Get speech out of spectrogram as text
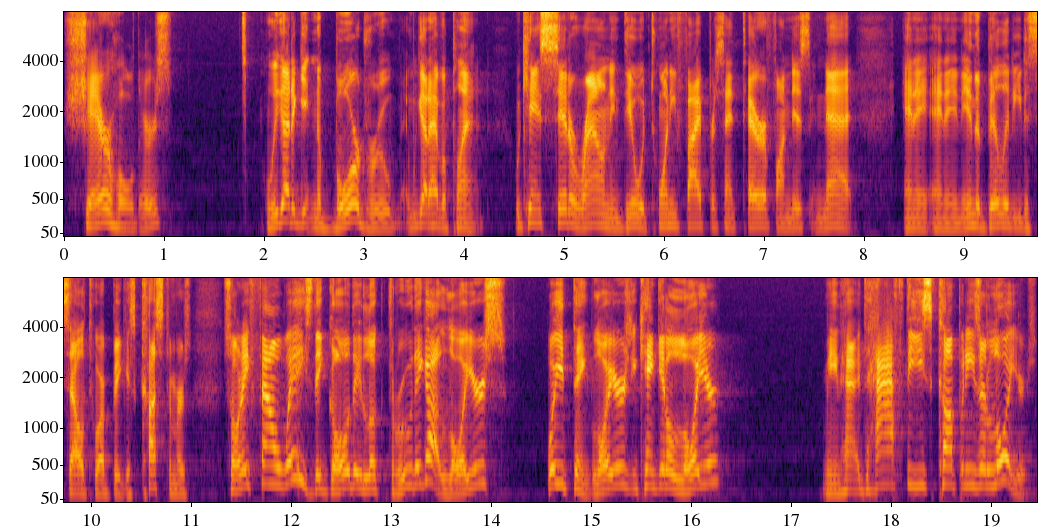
shareholders. We got to get in the boardroom and we got to have a plan. We can't sit around and deal with 25% tariff on this and that and, a, and an inability to sell to our biggest customers. So they found ways. They go, they look through, they got lawyers. What do you think? Lawyers? You can't get a lawyer? I mean, half these companies are lawyers.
